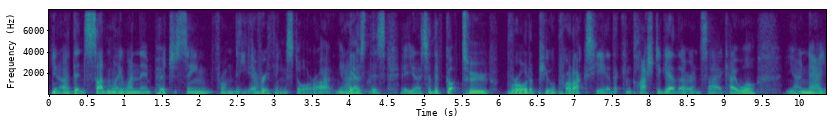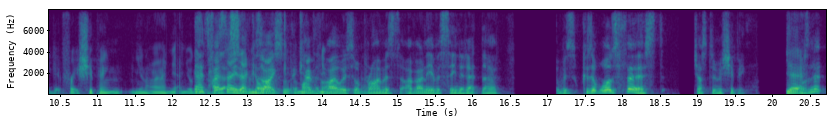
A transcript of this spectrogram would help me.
you know, then suddenly when they're purchasing from the everything store, right? You know, Yeah. there's there's you know, so they've got two broad appeal products here that can clash together and say, okay, well, you know, now you get free shipping, you know, and, and you're Yeah, going to pay that because I dollars a, a came month from, anyway. I always saw Yeah. primers. I've only ever seen it at the. It was because it was first just to do with shipping, Yeah. wasn't it?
